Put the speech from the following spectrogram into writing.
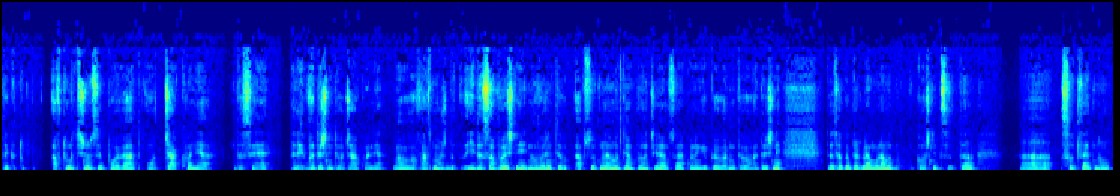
тъй като автоматично се появяват очаквания да се нали, вътрешните очаквания в, вас може да, и да са външни, но външните абсолютно нямат никакво значение, освен ако не ги превърнете във вътрешни. Тоест, ако е прекалено голяма кошницата, а, съответно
